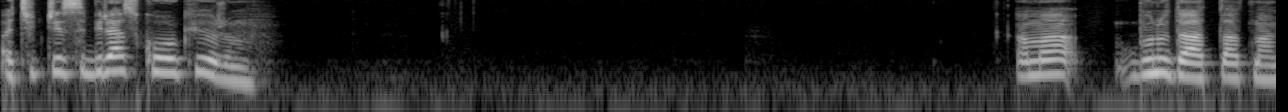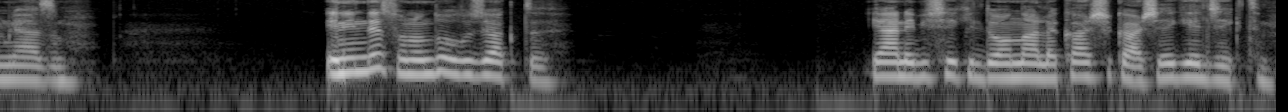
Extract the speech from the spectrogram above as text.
Açıkçası biraz korkuyorum. Ama bunu da atlatmam lazım. Eninde sonunda olacaktı. Yani bir şekilde onlarla karşı karşıya gelecektim.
